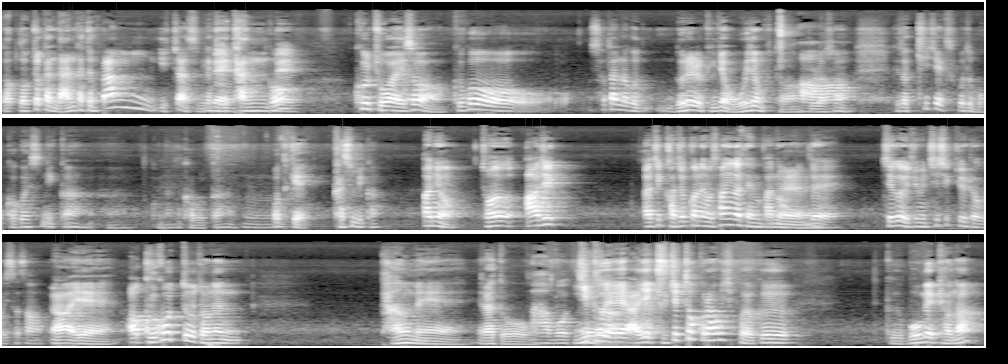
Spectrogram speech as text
넓, 넓적한 난 같은 빵 있지 않습니까? 되게 단 거. 네. 그걸 좋아해서 그거 사달라고 노래를 굉장히 오래 전부터 아. 불러서 그래서 Kids Expo도 못 가고 했으니까 아, 그럼 한번 가볼까. 음. 어떻게 가십니까? 아니요. 저 아직 아직 가족 간에 뭐 상의가 된 바는 네. 없는데 제가 요즘에 채식주의를 하고 있어서 아, 예. 아, 그것도 저는 다음에라도 아, 뭐 2부에 아예 주제 토크를 하고 싶어요. 그, 그 몸의 변화?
